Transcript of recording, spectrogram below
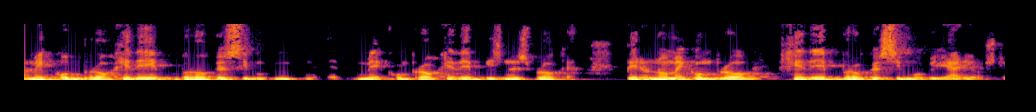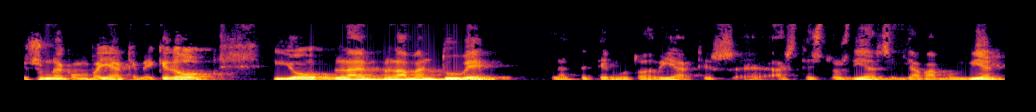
me compró GD Brokers, me compró GD Business Broker, pero no me compró GD Brokers Inmobiliarios, que es una compañía que me quedó y yo la, mantuve, la tengo todavía, que es eh, hasta estos días ya va muy bien,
